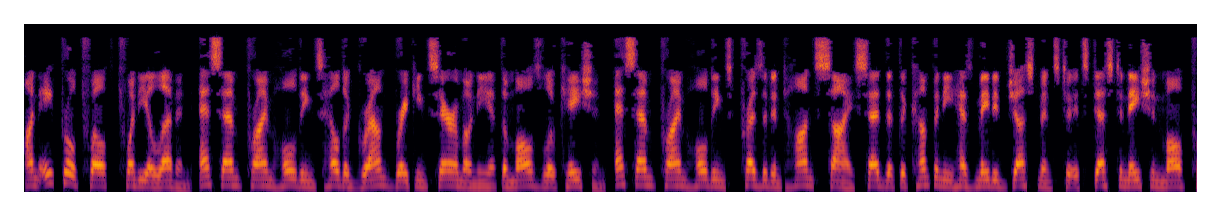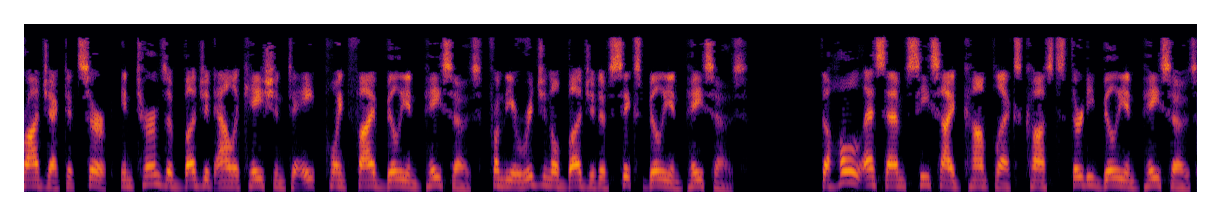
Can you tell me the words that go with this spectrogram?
On April 12, 2011, SM Prime Holdings held a groundbreaking ceremony at the mall's location. SM Prime Holdings president Hans Sy said that the company has made adjustments to its destination mall project at SERP, in terms of budget allocation to 8.5 billion pesos, from the original budget of 6 billion pesos. The whole SM Seaside complex costs 30 billion pesos.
